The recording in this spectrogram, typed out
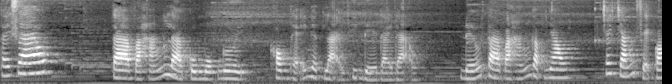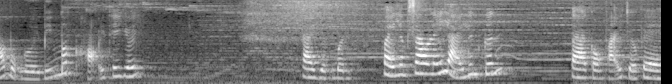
Tại sao? Ta và hắn là cùng một người không thể nghịch lại thiên địa đại đạo. Nếu ta và hắn gặp nhau, chắc chắn sẽ có một người biến mất khỏi thế giới. Ta giật mình, vậy làm sao lấy lại linh kính? Ta còn phải trở về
